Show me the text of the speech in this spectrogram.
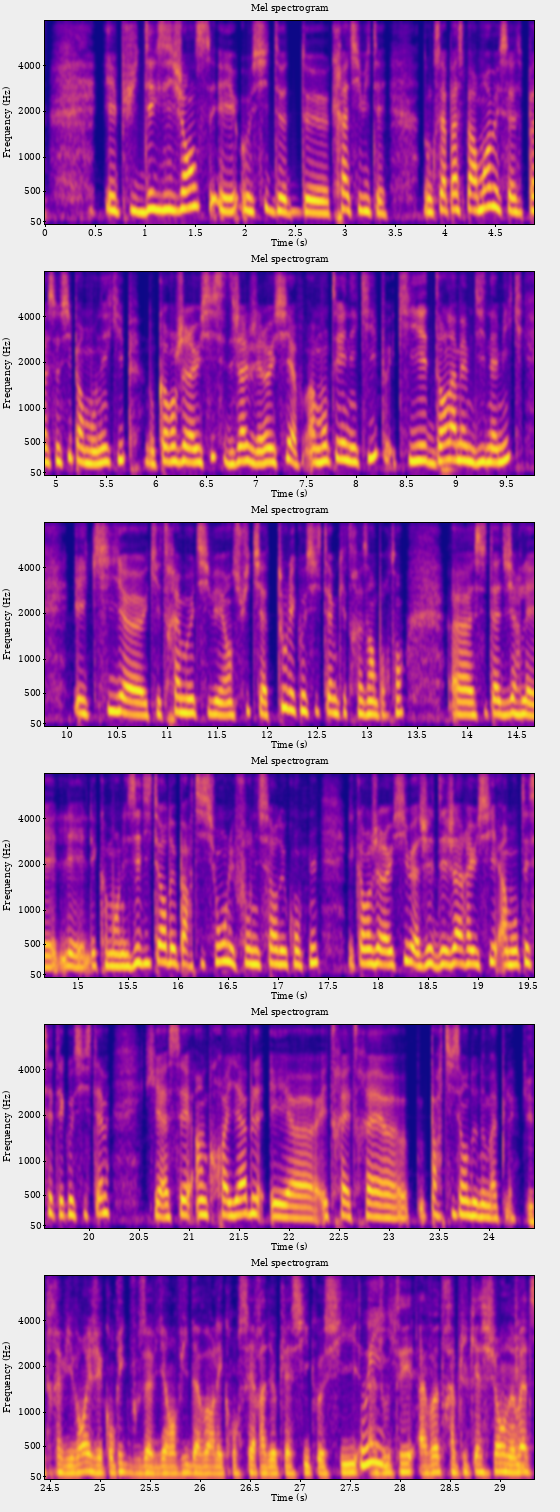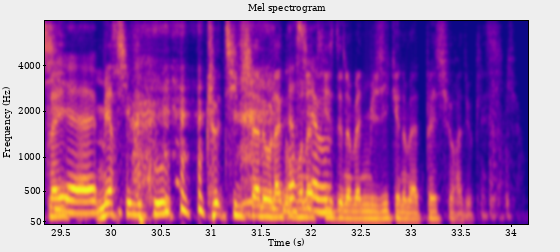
et puis d'exigence et aussi de, de, créativité. Donc ça passe par moi, mais ça passe aussi par mon équipe. Donc comment j'ai réussi? C'est déjà que j'ai réussi à, à, monter une équipe qui est dans la même dynamique et qui, euh, qui est très motivée. Ensuite, il y a tout l'écosystème qui est très important, euh, c'est-à-dire les, les, les, comment, les éditeurs de partitions, les fournisseurs de contenu. Et comment j'ai réussi? Bah, J'ai déjà réussi à monter cet écosystème qui est assez incroyable et, et très, très partisan de Nomad Play. Et très vivant, et j'ai compris que vous aviez envie d'avoir les concerts radio classiques aussi oui. ajoutés à votre application Nomad Play. Euh... Merci beaucoup, Clotilde Chalot, la cofondatrice de Nomad Music et Nomad Play sur Radio Classique.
